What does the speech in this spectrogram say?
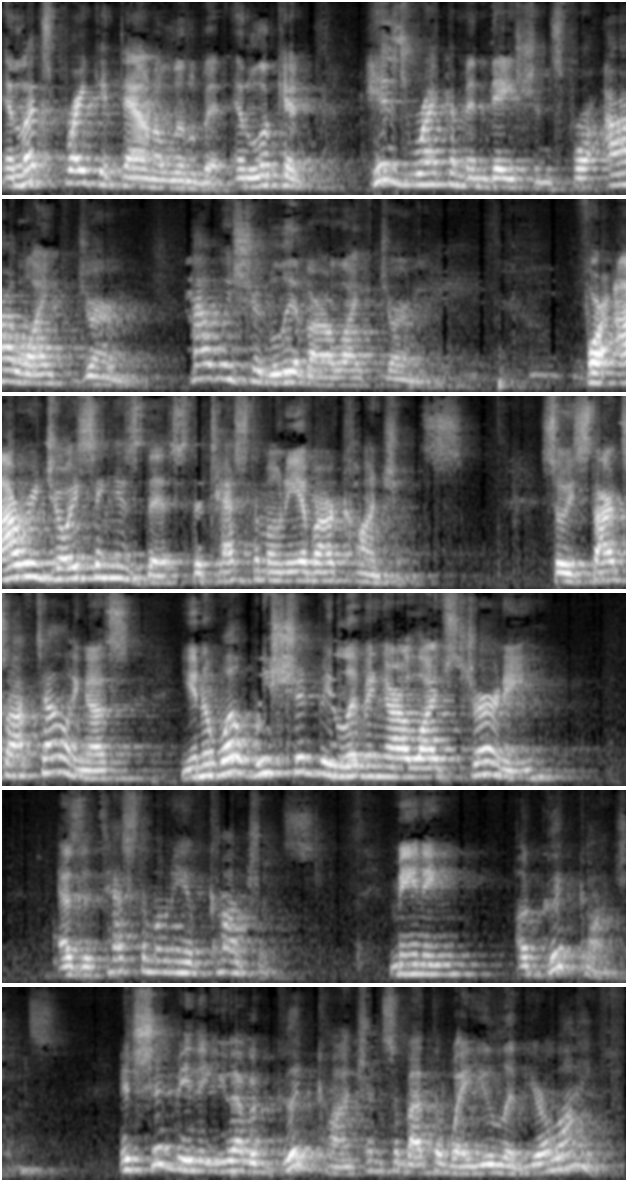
And let's break it down a little bit and look at his recommendations for our life journey, how we should live our life journey. For our rejoicing is this, the testimony of our conscience. So he starts off telling us, you know what? We should be living our life's journey as a testimony of conscience, meaning a good conscience. It should be that you have a good conscience about the way you live your life.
